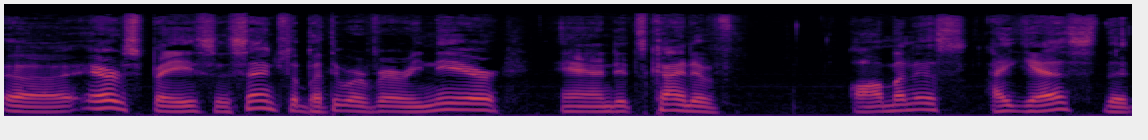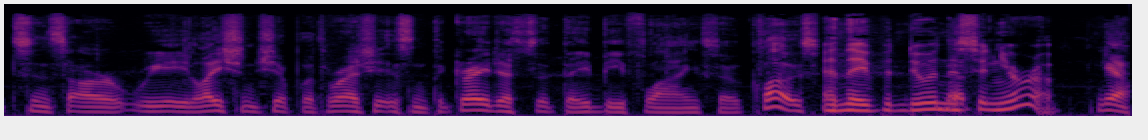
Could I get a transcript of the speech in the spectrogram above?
uh, airspace, essentially, but they were very near. And it's kind of ominous, I guess, that since our relationship with Russia isn't the greatest, that they'd be flying so close. and they've been doing this in Europe. Yeah.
